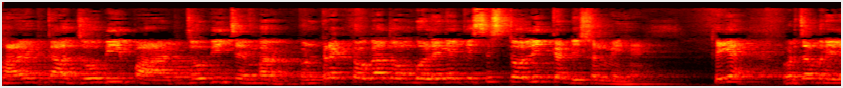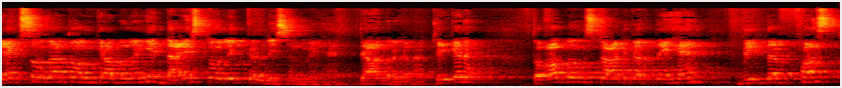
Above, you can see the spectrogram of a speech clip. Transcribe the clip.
हार्ट का जो भी पार्ट जो भी चेंबर कॉन्ट्रैक्ट होगा तो हम बोलेंगे कि सिस्टोलिक कंडीशन में है। ठीक है? और जब रिलैक्स होगा तो हम क्या बोलेंगे? डायस्टोलिक कंडीशन में है। ध्यान रखना, ठीक है ना? तो अब हम स्टार्ट करते हैं with the first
